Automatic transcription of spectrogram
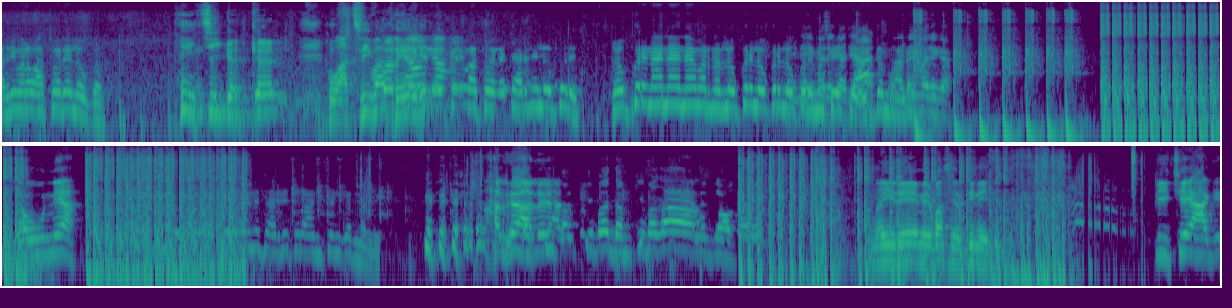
चार्ली मला वाचवा रे लवकर. चिकट कर वाचवी बात मर है रे. वाचवायला चार्ली लवकर आहे. लवकर आहे. नाही नाही नाही मरणार. लवकर आहे, लवकर आहे, लवकर आहे. मी safe आहे. एकदम झाड नहीं मरेगा. उन्या. तुला अनसेंड करणार मी. आलोय आलोय आलोय. धमकी बघ धमकी बघा. नहीं रे मेरे पास हेल्थी नहीं थी पीछे आगे.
